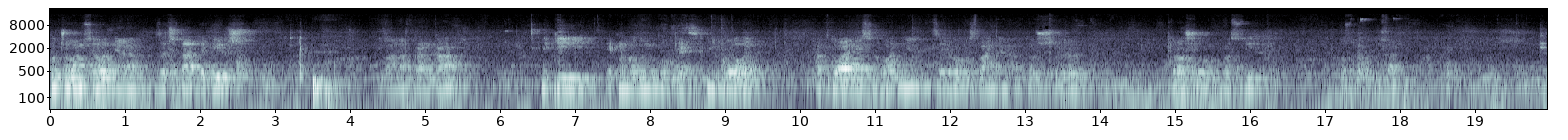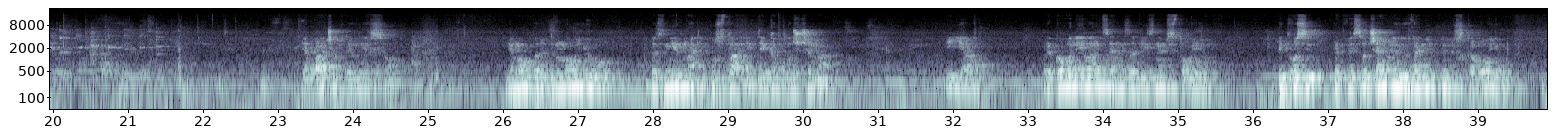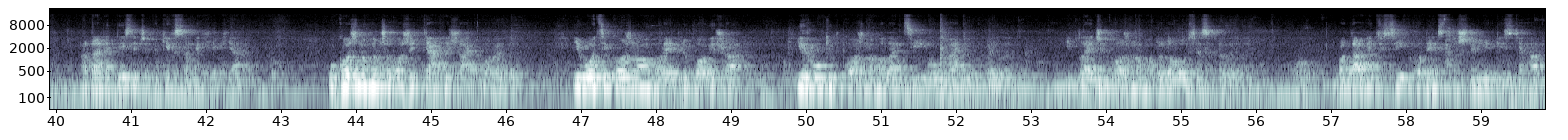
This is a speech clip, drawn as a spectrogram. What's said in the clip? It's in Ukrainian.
Хочу вам сьогодні зачитати вірш Івана Франка, який, як на мою думку, як ніколи актуальний сьогодні. Це його послання, тож е, прошу вас всіх послухати. Я бачив дивний сон. Немов переді мною безмірна і пуста і дика площина. І я, прикований ланцем залізним стою, під, воси- під височенною гранітною скалою, а далі тисячі таких самих, як я. У кожного чоло життя і жаль порили, і в оці кожного горить любов і жар, і руки в кожного ланці, мов гадів вбили, і плечі кожного додолу все схилили бо давить всіх один страшний якийсь тягар.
